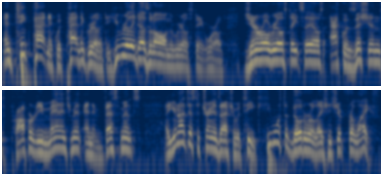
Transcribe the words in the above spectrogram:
And Teek Patnaik with Patnaik Realty. He really does it all in the real estate world. General real estate sales, acquisitions, property management, and investments. Uh, you're not just a transaction with Teek. He wants to build a relationship for life.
